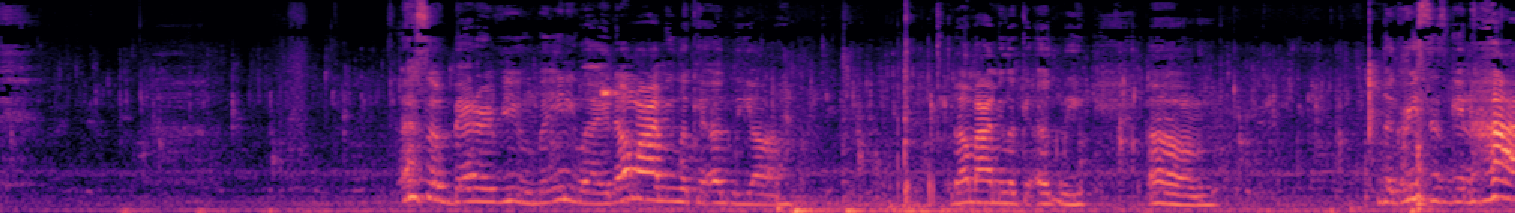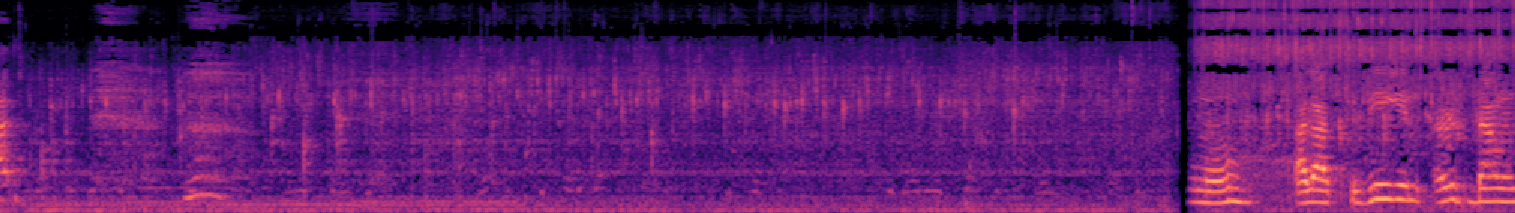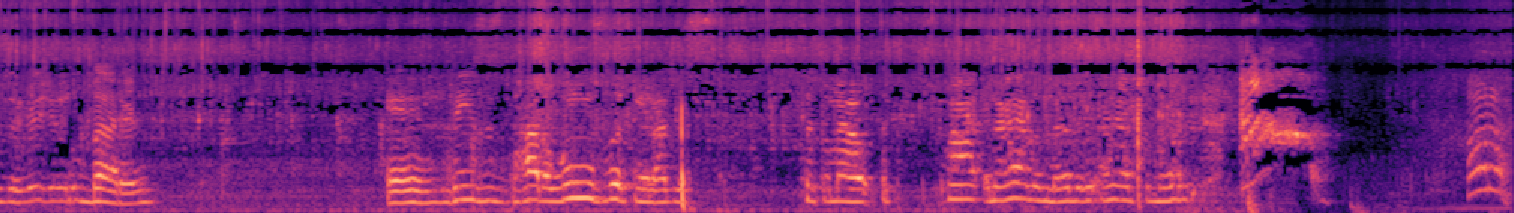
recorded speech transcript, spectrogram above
that's a better view. But anyway, don't mind me looking ugly, y'all. Don't mind me looking ugly. Um the grease is getting hot. You know, I got vegan Earth Balance original butter. And these is how the wings looking. I just took them out the pot and I have another, I have some more. Ah! Hold on.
